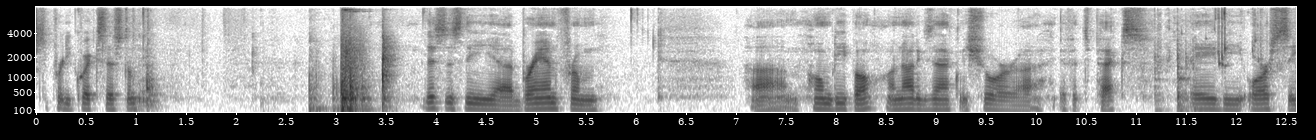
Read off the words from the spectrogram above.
It's a pretty quick system. This is the uh, brand from um, Home Depot. I'm not exactly sure uh, if it's PEX A, B, or C.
